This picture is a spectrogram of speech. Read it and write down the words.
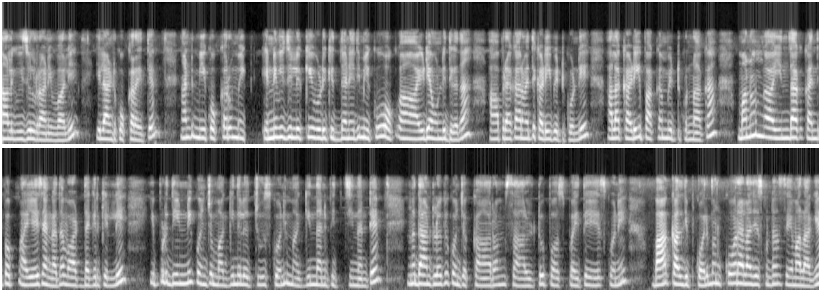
నాలుగు విజిల్ రానివ్వాలి ఇలాంటి కుక్కర్ అయితే. అంటే మీ కుక్కరు మీ ఎన్ని విజిల్కి ఉడికిద్ది అనేది మీకు ఒక ఐడియా ఉండిద్ది కదా. ఆ ప్రకారం అయితే కడిగి పెట్టుకోండి. అలా కడిగి పక్కన పెట్టుకున్నాక మనం ఇందాక కందిపప్పు వేసాం కదా వాటి దగ్గరికి వెళ్ళి ఇప్పుడు దీన్ని కొంచెం మగ్గిందిలో చూసుకొని మగ్గింది అనిపించిందంటే ఇంకా దాంట్లోకి కొంచెం కారం సాల్ట్ పసుపు అయితే వేసుకొని బాగా కలిదిప్పుకోవాలి. మనం కూర ఎలా చేసుకుంటాం సేమ్ అలాగే.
